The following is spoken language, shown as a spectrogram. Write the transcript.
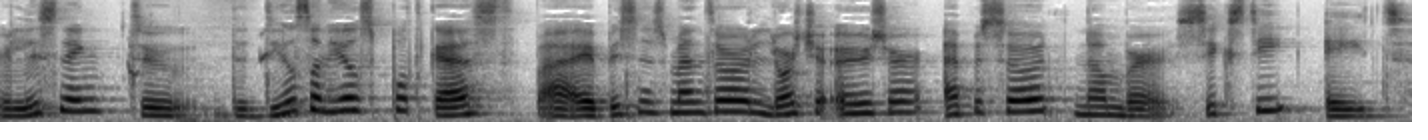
You're listening to the Deals on Heels podcast by business mentor Lotje Euser, episode number 68.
